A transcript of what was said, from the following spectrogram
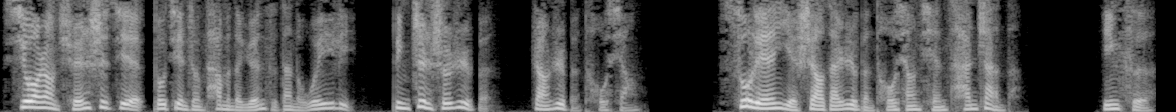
希望让全世界都见证他们的原子弹的威力，并震慑日本，让日本投降。苏联也是要在日本投降前参战的，因此，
